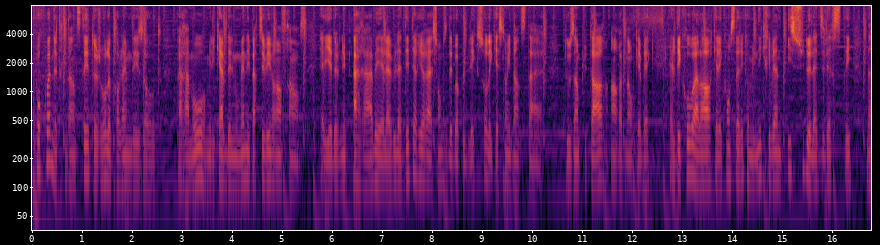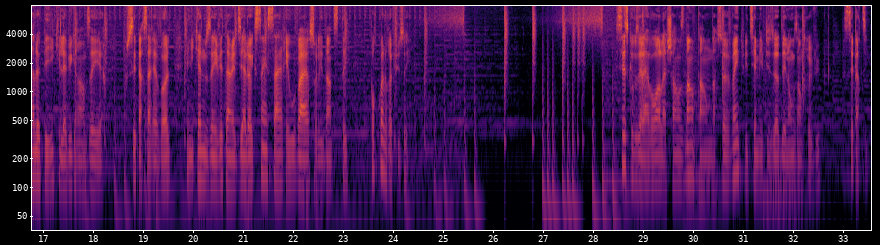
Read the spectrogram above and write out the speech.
Pourquoi notre identité est toujours le problème des autres? Par amour, Milika Abdelmoumen est partie vivre en France. Elle y est devenue arabe et elle a vu la détérioration du débat public sur les questions identitaires. Douze ans plus tard, en revenant au Québec, elle découvre alors qu'elle est considérée comme une écrivaine issue de la diversité dans le pays qui l'a vu grandir. Poussée par sa révolte, Milika nous invite à un dialogue sincère et ouvert sur l'identité. Pourquoi le refuser? C'est ce que vous allez avoir la chance d'entendre dans ce 28e épisode des longues entrevues. C'est parti.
